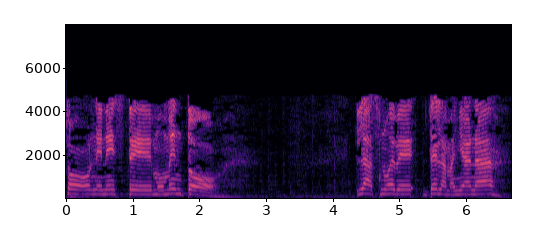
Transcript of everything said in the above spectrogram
Son en este momento las nueve de la mañana,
